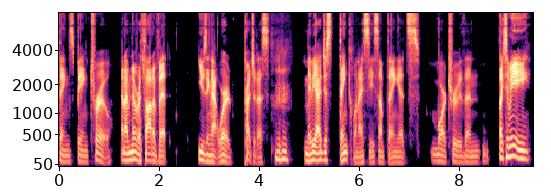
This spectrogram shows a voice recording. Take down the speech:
things being true, and I've never thought of it using that word, prejudice. Mm-hmm. maybe I just think when I see something, it's more true than like to me.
